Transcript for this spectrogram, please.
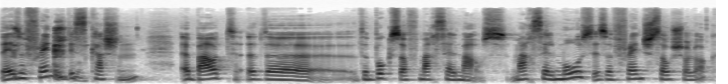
There's a French discussion about the, the books of Marcel Mauss. Marcel Mauss is a French sociologue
